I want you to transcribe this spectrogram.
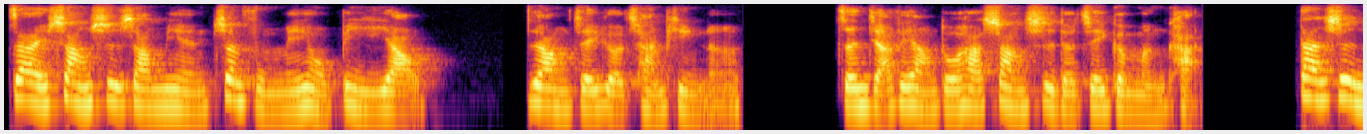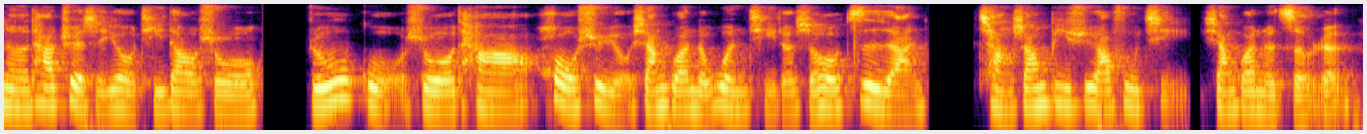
在上市上面政府没有必要让这个产品呢增加非常多它上市的这个门槛，但是呢，它确实也有提到说，如果说它后续有相关的问题的时候，自然厂商必须要负起相关的责任。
